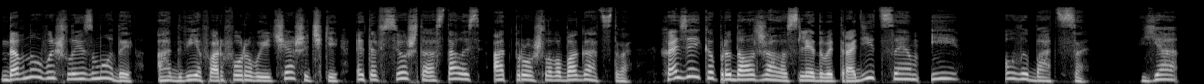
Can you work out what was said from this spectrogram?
давно вышло из моды, а две фарфоровые чашечки — это все, что осталось от прошлого богатства. Хозяйка продолжала следовать традициям и улыбаться. Я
